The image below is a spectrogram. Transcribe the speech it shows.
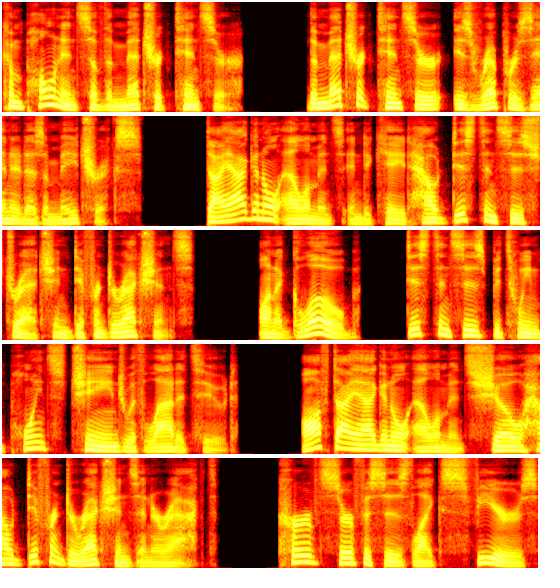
Components of the metric tensor. The metric tensor is represented as a matrix. Diagonal elements indicate how distances stretch in different directions. On a globe, distances between points change with latitude. Off-diagonal elements show how different directions interact. Curved surfaces like spheres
